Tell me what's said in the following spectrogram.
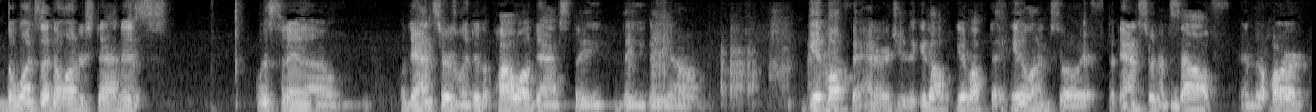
the ones that don't understand is listening. Uh, dancers when they do the powwow dance, they they they um, give off the energy, they get off give off the healing. So if the dancer themselves in their heart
